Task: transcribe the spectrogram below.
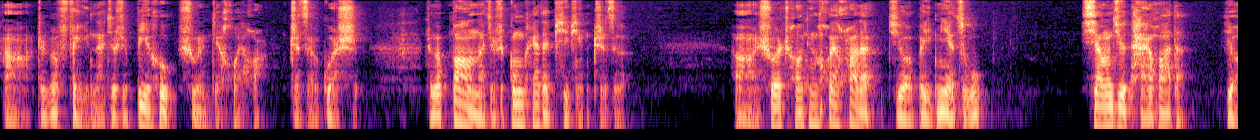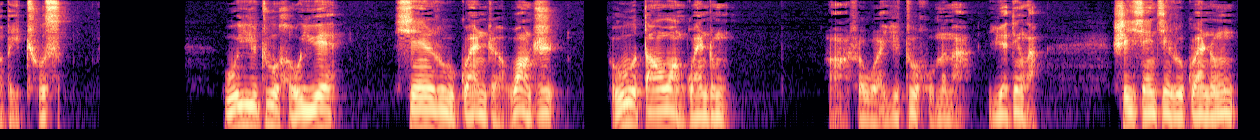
啊，这个诽呢，就是背后说人家坏话，指责过失；这个谤呢，就是公开的批评指责。啊，说朝廷坏话的就要被灭族，相聚谈话的。”要被处死。吾与诸侯曰：“先入关者望之，吾当望关中。”啊，说我与诸侯们嘛约定了，谁先进入关中，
